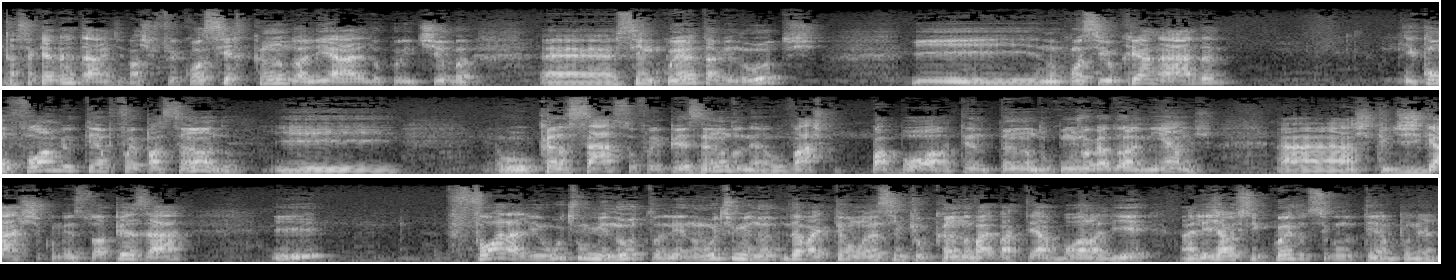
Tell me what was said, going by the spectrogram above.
Essa é a verdade. O Vasco ficou cercando ali a área do Curitiba é, 50 minutos e não conseguiu criar nada. E conforme o tempo foi passando e o cansaço foi pesando, né? O Vasco com a bola, tentando, com um jogador a menos, acho que o desgaste começou a pesar e fora ali o último minuto, ali no último minuto ainda vai ter um lance em que o Cano vai bater a bola ali, ali já aos 50 do segundo tempo, né?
